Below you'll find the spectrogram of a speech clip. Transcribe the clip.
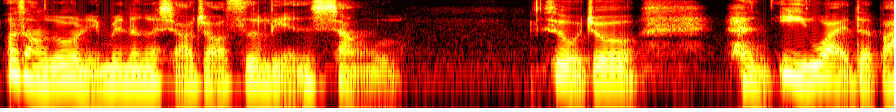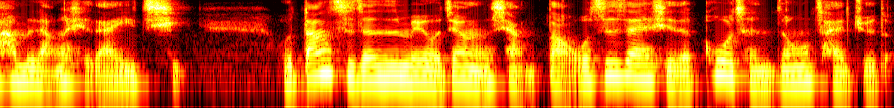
二场公园里面那个小角色连上了，所以我就很意外的把他们两个写在一起。我当时真是没有这样想到，我是在写的过程中才觉得，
